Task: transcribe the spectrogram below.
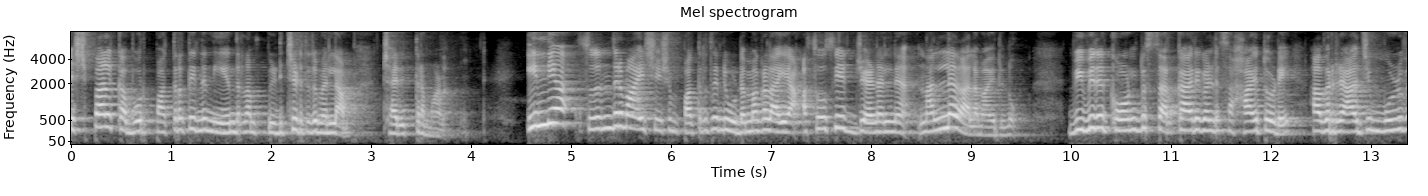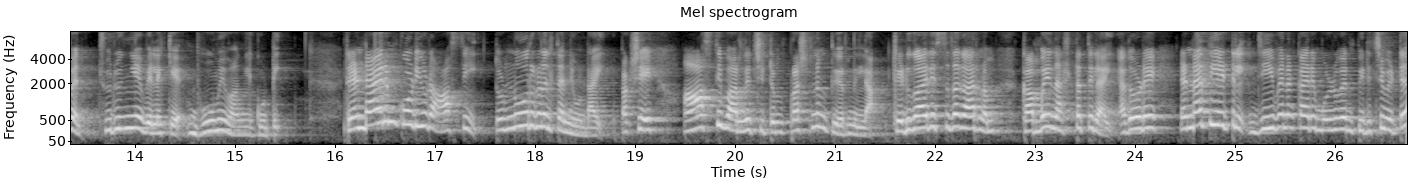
യശ്പാൽ കപൂർ പത്രത്തിന്റെ നിയന്ത്രണം പിടിച്ചെടുത്തതുമെല്ലാം ചരിത്രമാണ്. ഇന്ത്യ സ്വതന്ത്രമായ ശേഷം പത്രത്തിന്റെ ഉടമകളായ അസോസിയേറ്റ് ജേണലിന് നല്ല കാലമായിരുന്നു. വിവിധ കോൺഗ്രസ് സർക്കാരുകളുടെ സഹായത്തോടെ അവർ രാജ്യം മുഴുവൻ ചുരുങ്ങിയ വിലയ്ക്ക് ഭൂമി വാങ്ങിക്കൂട്ടി. രണ്ടായിരം കോടിയുടെ ആസ്തി തൊണ്ണൂറുകളിൽ തന്നെ ഉണ്ടായി. പക്ഷേ ആസ്തി വർദ്ധിച്ചിട്ടും പ്രശ്നം തീർന്നില്ല. കെടുകാര്യസ്ഥത കാരണം കമ്പനി നഷ്ടത്തിലായി. അതോടെ രണ്ടായിരത്തി എട്ടിൽ ജീവനക്കാരെ മുഴുവൻ പിരിച്ചുവിട്ട്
